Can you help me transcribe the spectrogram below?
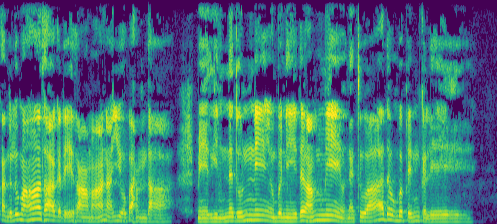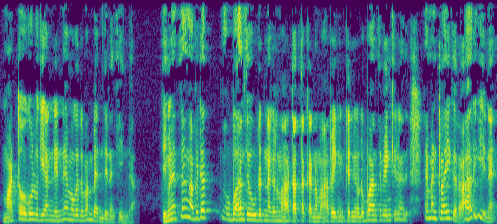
කඳුළු මහා සාගරේ සාමානයි ඔබ හන්දා. මේ ගින්න දුන්නේ උඹ නේද අම්මේ? නැතුවාද උඹ පෙම් කලේ මට ඕගොල්ලෝ කියන්නේ නැහැ මොකද මම බැන්දේ නැති හින්දා. එහෙම නැත්නම් අපිටත් ඔබ වහන්සේ උඩට නැගලා මහට අත්තක් කරන මහ පෙන් කෙනෙකුට ඔබ වහන්සේ පෙන් කියන්නේ නැහැ මම try කරා. හරි ගියේ නැහැ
